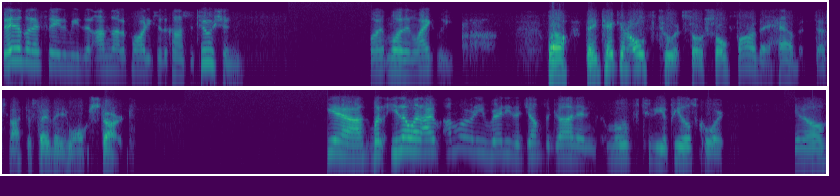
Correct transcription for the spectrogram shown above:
they're going to say to me that I'm not a party to the Constitution. More, more than likely. Well, they take an oath to it, so so far they haven't. That's not to say they won't start. Yeah, but you know what? I'm I'm already ready to jump the gun and move to the appeals court. You know,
